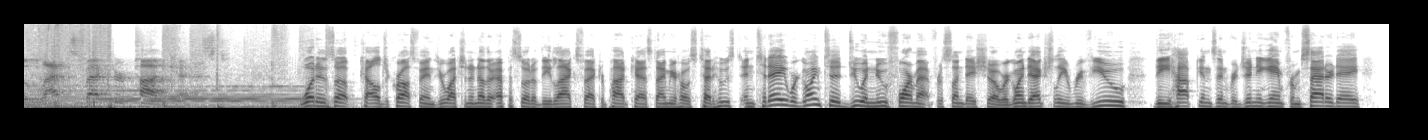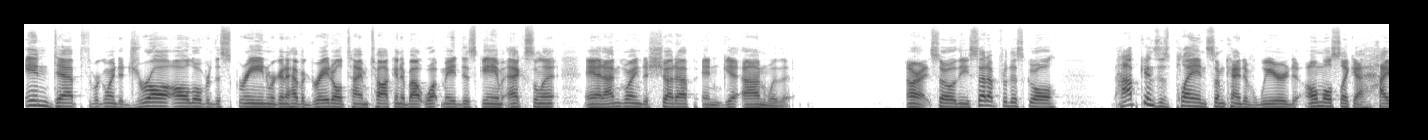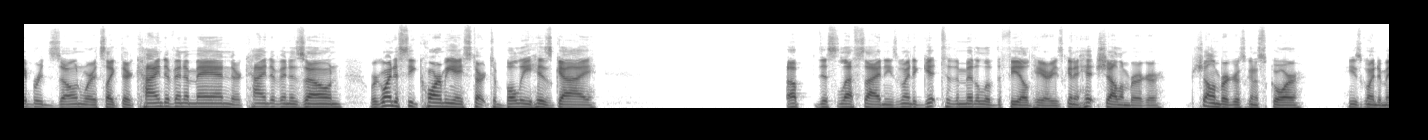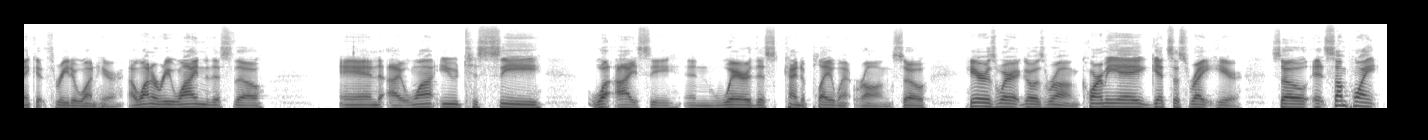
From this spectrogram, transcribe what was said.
the Lax Factor Podcast. What is up, college lacrosse fans? You're watching another episode of the Lax Factor podcast. I'm your host, Ted Hoost, and today we're going to do a new format for Sunday's show. We're going to actually review the Hopkins and Virginia game from Saturday in depth. We're going to draw all over the screen. We're going to have a great old time talking about what made this game excellent, and I'm going to shut up and get on with it. All right, so the setup for this goal Hopkins is playing some kind of weird, almost like a hybrid zone where it's like they're kind of in a man, they're kind of in a zone. We're going to see Cormier start to bully his guy up this left side, and he's going to get to the middle of the field here. He's going to hit Shellenberger. Shellenberger's going to score. He's going to make it three to one here. I want to rewind this though, and I want you to see what I see and where this kind of play went wrong. So here's where it goes wrong. Cormier gets us right here. So at some point,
